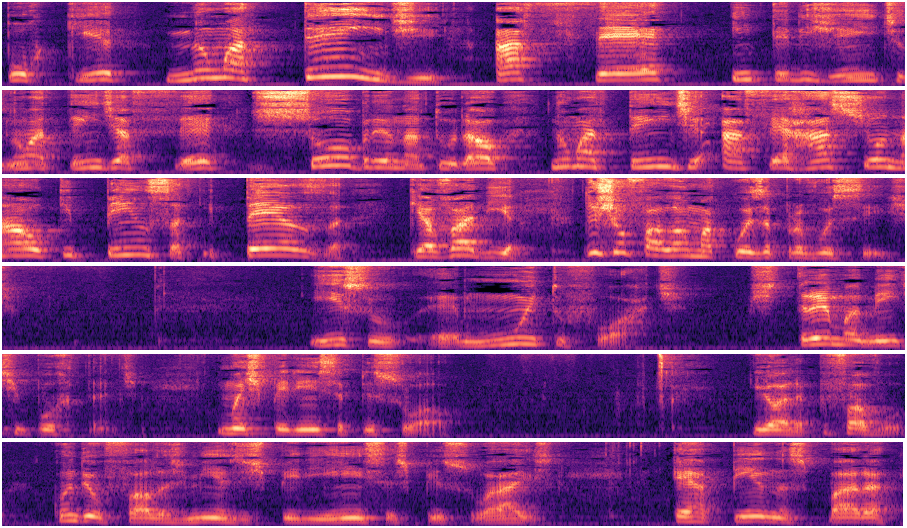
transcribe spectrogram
porque não atende à fé inteligente, não atende à fé sobrenatural, não atende à fé racional que pensa, que pesa, que avalia. Deixa eu falar uma coisa para vocês. Isso é muito forte, extremamente importante. Uma experiência pessoal. E olha, por favor, quando eu falo as minhas experiências pessoais, é apenas para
